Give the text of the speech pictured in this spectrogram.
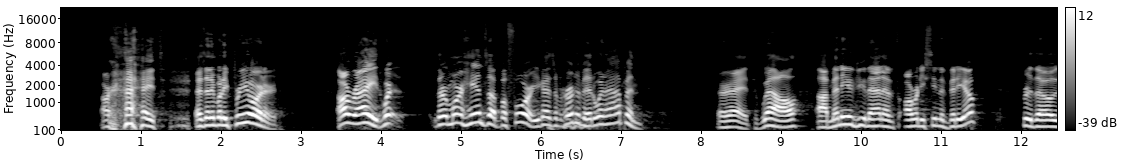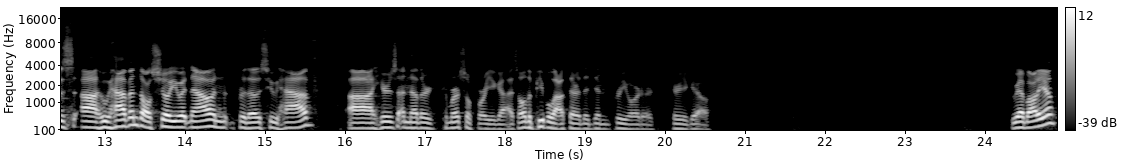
All right. Has anybody pre ordered? All right. Where, there were more hands up before. You guys have heard of it. What happened? All right. Well, uh, many of you then have already seen the video. For those uh, who haven't, I'll show you it now. And for those who have, uh, here's another commercial for you guys. All the people out there that didn't pre order, here you go. Do we have audio?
